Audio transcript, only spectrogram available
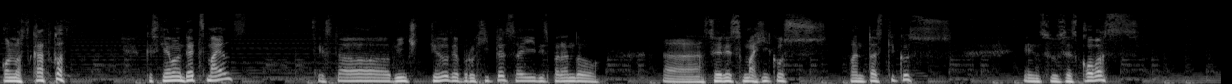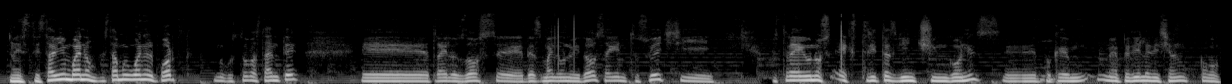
con los cascos, que se llama Dead Smiles. que Está bien chido de brujitas ahí disparando a seres mágicos fantásticos en sus escobas. Este, está bien bueno, está muy bueno el port, me gustó bastante. Eh, trae los dos, eh, Dead Smile 1 y 2 ahí en tu Switch y pues trae unos extritas bien chingones, eh, porque me pedí la edición como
